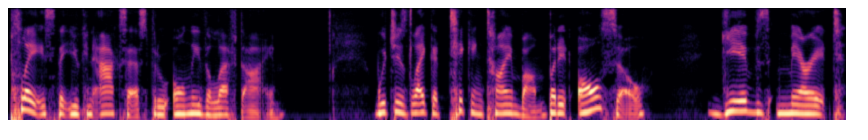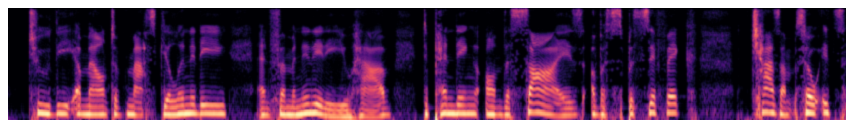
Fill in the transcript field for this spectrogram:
place that you can access through only the left eye which is like a ticking time bomb. But it also gives merit to the amount of masculinity and femininity you have, depending on the size of a specific chasm. So it's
